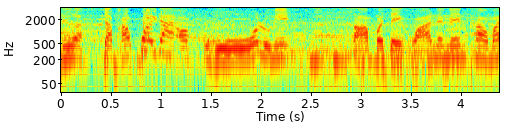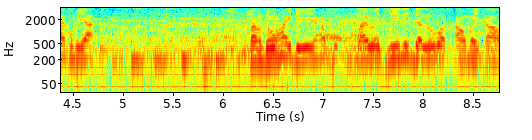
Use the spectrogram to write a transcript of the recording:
เนื้อๆจับเขาไว้ได้ออกโอ้โหลูกนี้ ตามไปเตะขวาเน้นๆเข้าไหมคุณพิยะต้องดูให้ดีนะครับในเวทีนี้จะรู้ว่าเข้าไม่เข้า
